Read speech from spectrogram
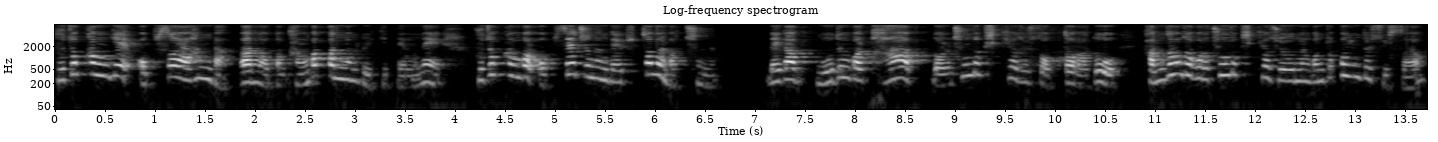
부족한 게 없어야 한다라는 어떤 강박관념도 있기 때문에 부족한 걸 없애주는 데 초점을 맞추는 내가 모든 걸 다 널 충족시켜 줄 수 없더라도 감정적으로 충족시켜 주는 건 조금 힘들 수 있어요.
